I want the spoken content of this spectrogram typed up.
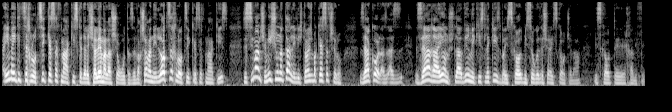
האם הייתי צריך להוציא כסף מהכיס כדי לשלם על השירות הזה, ועכשיו אני לא צריך להוציא כסף מהכיס, זה סימן שמישהו נתן לי להשתמש בכסף שלו. זה הכל. אז, אז זה הרעיון, פשוט להעביר מכיס לכיס בעסקאות מסוג הזה של העסקאות, של העסקאות uh, חליפין.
